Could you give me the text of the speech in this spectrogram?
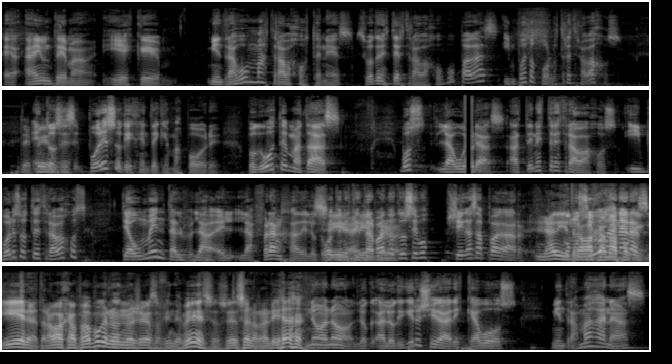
eh, hay un tema y es que mientras vos más trabajos tenés, si vos tenés tres trabajos, vos pagás impuestos por los tres trabajos. Depende. Entonces, por eso que hay gente que es más pobre. Porque vos te matás, vos laburás, ah, tenés tres trabajos y por esos tres trabajos te aumenta el- la, el- la franja de lo que vos Sí, tenés que estar pagando. Entonces vos llegás a pagar. Nadie como trabaja si vos más ganaras. porque quiera, trabajas más porque no, no llegas a fin de mes, o sea, esa es la realidad. No, no, lo- a lo que quiero llegar es que a vos, mientras más ganás,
